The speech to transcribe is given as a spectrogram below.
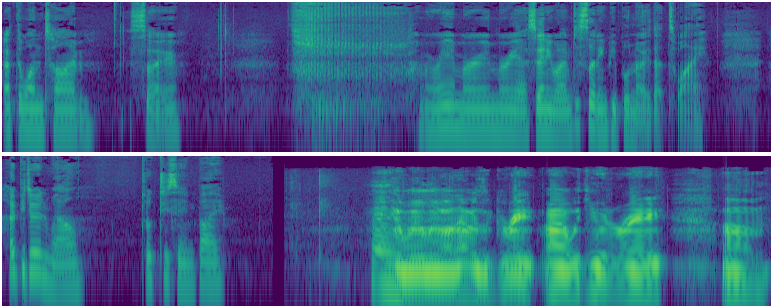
at the one time. So Maria, Maria, Maria. So anyway, I'm just letting people know that's why. Hope you're doing well. Talk to you soon. Bye. Hey Lulu, that was great uh, with you and Ray. Um,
